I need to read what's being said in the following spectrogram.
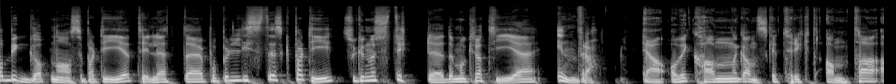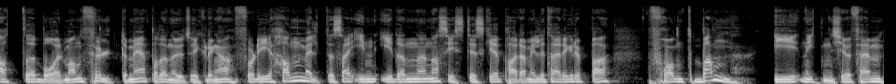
å bygge opp nazipartiet til et eh, populistisk parti som kunne styrte demokratiet innenfra. Ja, og vi kan ganske trygt anta at eh, Bormann fulgte med på denne utviklinga, fordi han meldte seg inn i den nazistiske paramilitære gruppa Frontband i 1925.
